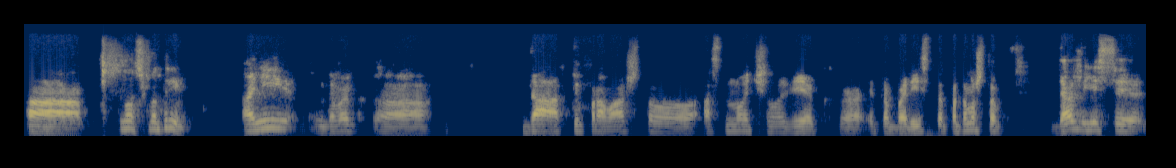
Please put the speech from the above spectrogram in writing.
А, ну, смотри, они, давай, а, да, ты права, что основной человек э, – это бариста, потому что даже если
